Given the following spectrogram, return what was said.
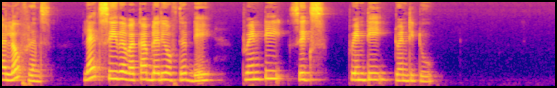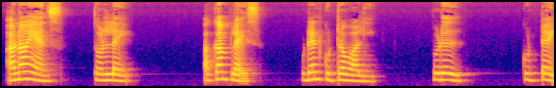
Hello, friends. Let's see the vocabulary of the day 26 2022. Annoyance, தொல்லை accomplice, உடன் குற்றவாளி புடில் குட்டை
